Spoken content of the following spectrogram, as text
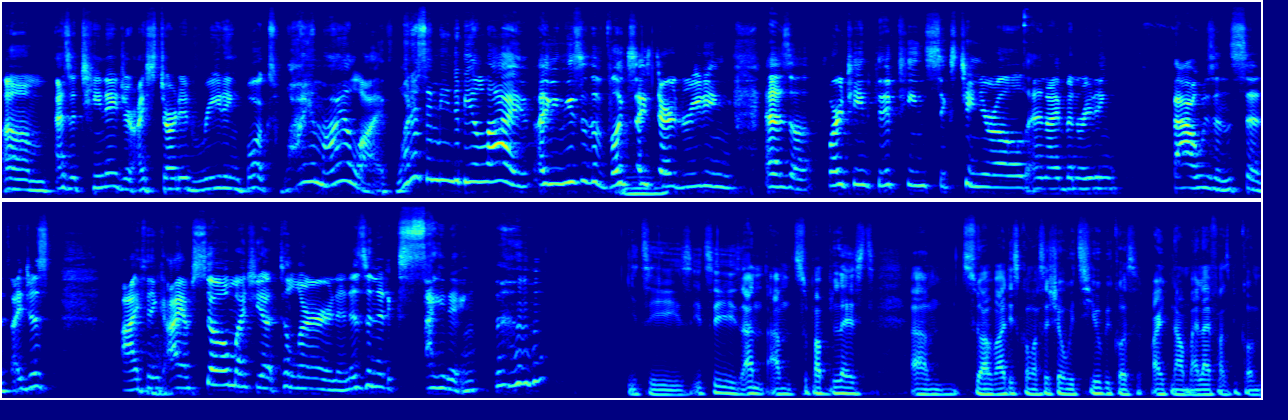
Um, as a teenager, I started reading books. Why am I alive? What does it mean to be alive? I mean, these are the books I mm, started reading as a 14, 15, 16 year old, and I've been reading thousands since. I just, I think. I have so much yet to learn, and isn't it exciting? It is. It is. And I'm super blessed um, to have had this conversation with you because right now my life has become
